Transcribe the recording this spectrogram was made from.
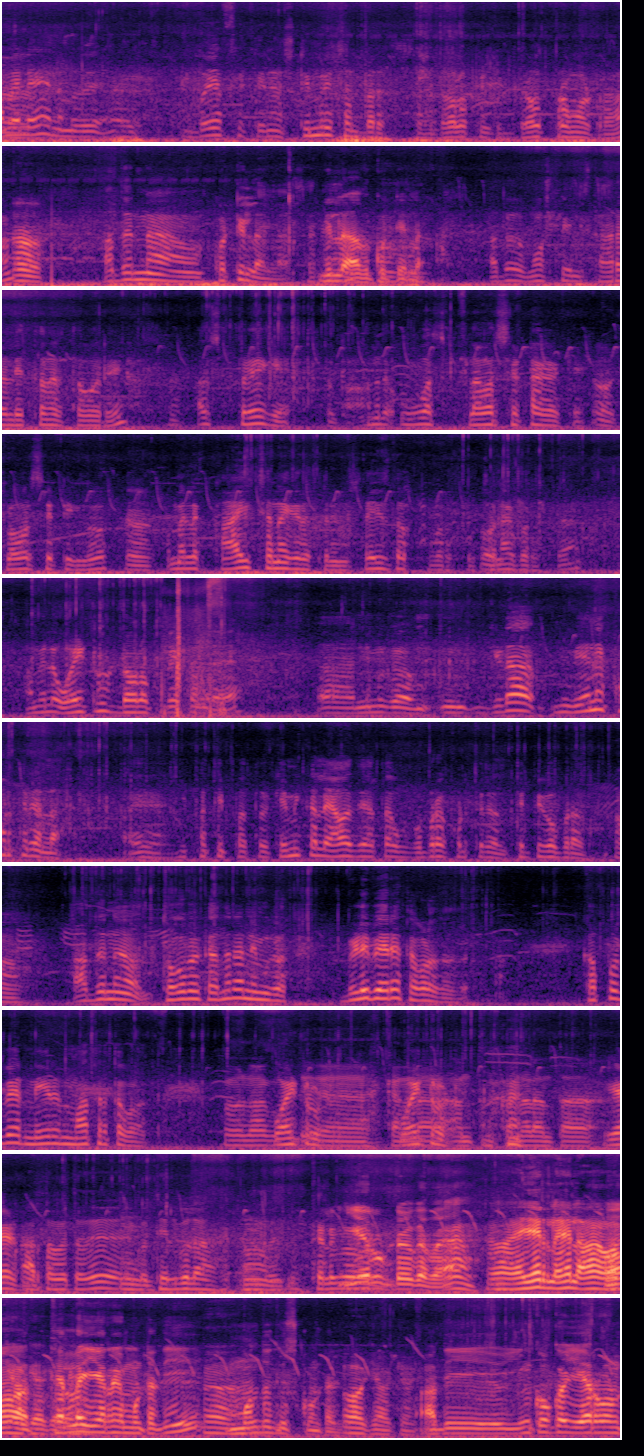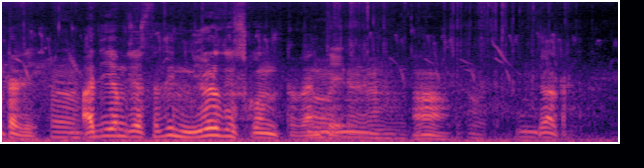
ಆಮೇಲೆ ನಮ್ಮದು ಬಯೋಫಿಟ್ಟಿನ ಸ್ಟಿಮ್ರಿಚ್ ಅಂತ ಬರುತ್ತೆ ಸರ್ ಡೆವಲಪ್ಮೆಂಟ್ ಗ್ರೌತ್ ಪ್ರಮೋಟ್ರ್ ಅದನ್ನ ಕೊಟ್ಟಿಲ್ಲಲ್ಲ ಸರ್? ಇಲ್ಲ ಅದು ಕೊಟ್ಟಿಲ್ಲ. ಅದು ಮೋಸ್ಟ್ಲಿ ಇಲ್ಲಿ ಸ್ಟಾರಲ್ಲಿ ಇತ್ತಂದ್ರೆ ತಗೋರಿ. ಅದು ಸ್ಪ್ರೇಗೆ ಅಂದರೆ ಹೂವು ಫ್ಲವರ್ ಸೆಟ್ ಆಗೋಕ್ಕೆ ಫ್ಲವರ್ ಸೆಟ್ಟಿಂಗು ಆಮೇಲೆ ಕಾಯಿ ಚೆನ್ನಾಗಿರುತ್ತೆ ನಿಮ್ಗೆ ಸೈಜ್ ಬರುತ್ತೆ ಚೆನ್ನಾಗಿ ಬರುತ್ತೆ. ಆಮೇಲೆ ವೈಟ್ ರೂಟ್ ಡೆವಲಪ್ ಬೇಕಂದ್ರೆ ನಿಮಗೆ ಗಿಡ ನೀವೇನೇ ಕೊಡ್ತೀರಲ್ಲ ಇಪ್ಪತ್ತು ಇಪ್ಪತ್ತು ಕೆಮಿಕಲ್ ಯಾವುದೇ ಅಥವಾ ಗೊಬ್ಬರ ಕೊಡ್ತೀರಲ್ಲ ತಿಪ್ಪಿ ಗೊಬ್ಬರ ಅದು ಅದನ್ನು ತೊಗೋಬೇಕಂದ್ರೆ ನಿಮ್ಗೆ ಬಿಳಿ ಬೇರೆ ತಗೊಳ್ಳೋದು ಅದು ಕಪ್ಪು ಬೇರೆ ನೀರನ್ನು ಮಾತ್ರ ತಗೊಳ್ಳೋದು White root. White root. ಅಂತ ಕನ್ನಡ ಅಂತ ಹೇಳ್ರಿ. అర్థమవుతుంది తెలుగులో తెలుగు ఏరు ఉంటుంది కదా ఏర్లే తెల్ల ఏరు ఏముంటది మందు తీసుకుంటది ఓకే ఓకే అది ఇంకొక ఏరు ఉంటది అది ఏం చేస్తుంది నీళ్లు తీసుకుంటది అంతే ఆ. ಹೇಳ್ರಿ.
